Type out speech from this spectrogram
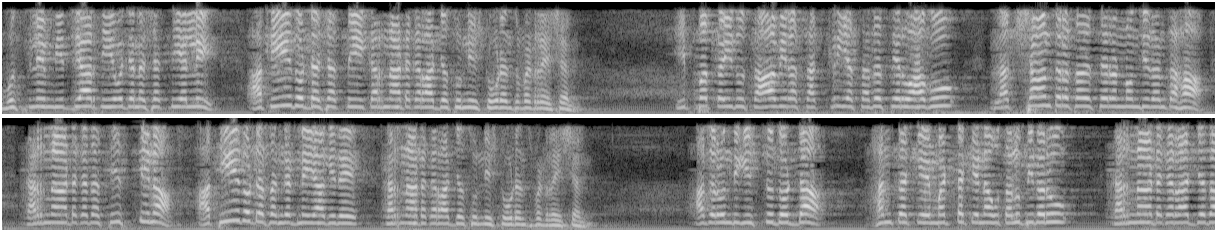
ಮುಸ್ಲಿಂ ವಿದ್ಯಾರ್ಥಿ ಯುವಜನ ಶಕ್ತಿಯಲ್ಲಿ ಅತಿ ದೊಡ್ಡ ಶಕ್ತಿ ಕರ್ನಾಟಕ ರಾಜ್ಯ ಸುನ್ನಿ ಸ್ಟೂಡೆಂಟ್ಸ್ ಫೆಡರೇಷನ್. ಇಪ್ಪತ್ತೈದು ಸಾವಿರ ಸಕ್ರಿಯ ಸದಸ್ಯರು ಹಾಗೂ ಲಕ್ಷಾಂತರ ಸದಸ್ಯರನ್ನು ಹೊಂದಿದಂತಹ ಕರ್ನಾಟಕದ ಶಿಸ್ತಿನ ಅತಿ ದೊಡ್ಡ ಸಂಘಟನೆಯಾಗಿದೆ ಕರ್ನಾಟಕ ರಾಜ್ಯ ಸುನ್ನಿ ಸ್ಟೂಡೆಂಟ್ಸ್ ಫೆಡರೇಷನ್. ಅದರೊಂದಿಗೆ ಇಷ್ಟು ದೊಡ್ಡ ಹಂತಕ್ಕೆ ಮಟ್ಟಕ್ಕೆ ನಾವು ತಲುಪಿದರೂ ಕರ್ನಾಟಕ ರಾಜ್ಯದ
